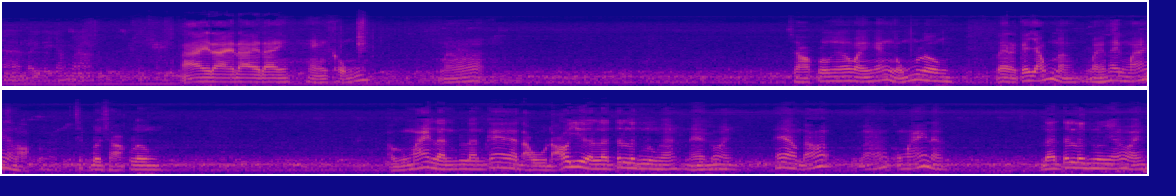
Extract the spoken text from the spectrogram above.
à, đây cái giống à đây đây đây đây. Hàng khủng. Đó. Sọt luôn nha các bạn ngắn ngủng luôn. Đây là cái giống nè. Bạn thấy con máy nè super sọt luôn. Ừ, con máy lên lên cái đầu đỏ dưới lên tới lưng luôn hả? Nè các bạn. Thấy không? Đó đó con máy nè. Lên tới lưng luôn nha các bạn.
